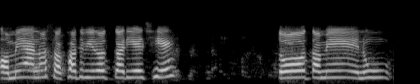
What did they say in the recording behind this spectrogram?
અમે આનો સખત વિરોધ કરીએ છીએ. તો તમે એનું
